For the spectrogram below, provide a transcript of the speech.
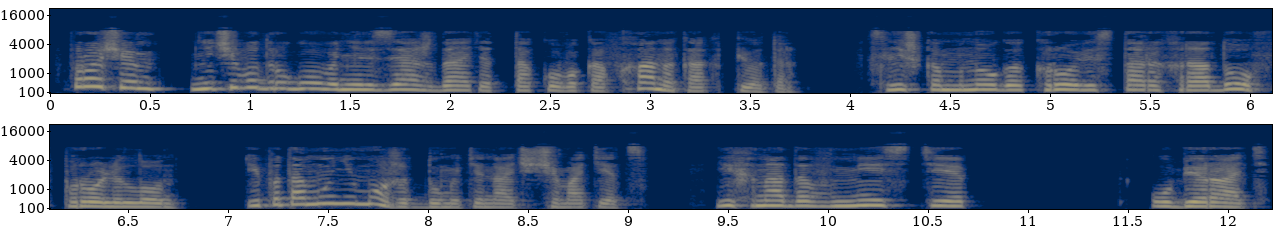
Впрочем, ничего другого нельзя ждать от такого Кавхана, как Петр. Слишком много крови старых родов пролил он, и потому не может думать иначе, чем отец. Их надо вместе убирать,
